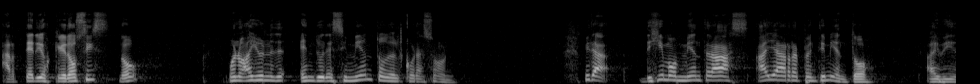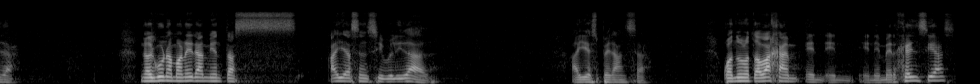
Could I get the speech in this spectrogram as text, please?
arteriosclerosis, ¿no? Bueno, hay un endurecimiento del corazón. Mira, dijimos, mientras haya arrepentimiento, hay vida. De alguna manera, mientras haya sensibilidad, hay esperanza. Cuando uno trabaja en, emergencias,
